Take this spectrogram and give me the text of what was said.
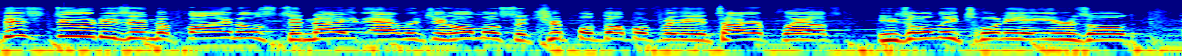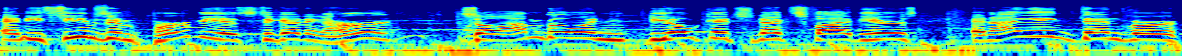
This dude is in the finals tonight, averaging almost a triple double for the entire playoffs. He's only 28 years old, and he seems impervious to getting hurt. So I'm going Jokic next five years, and I think Denver.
